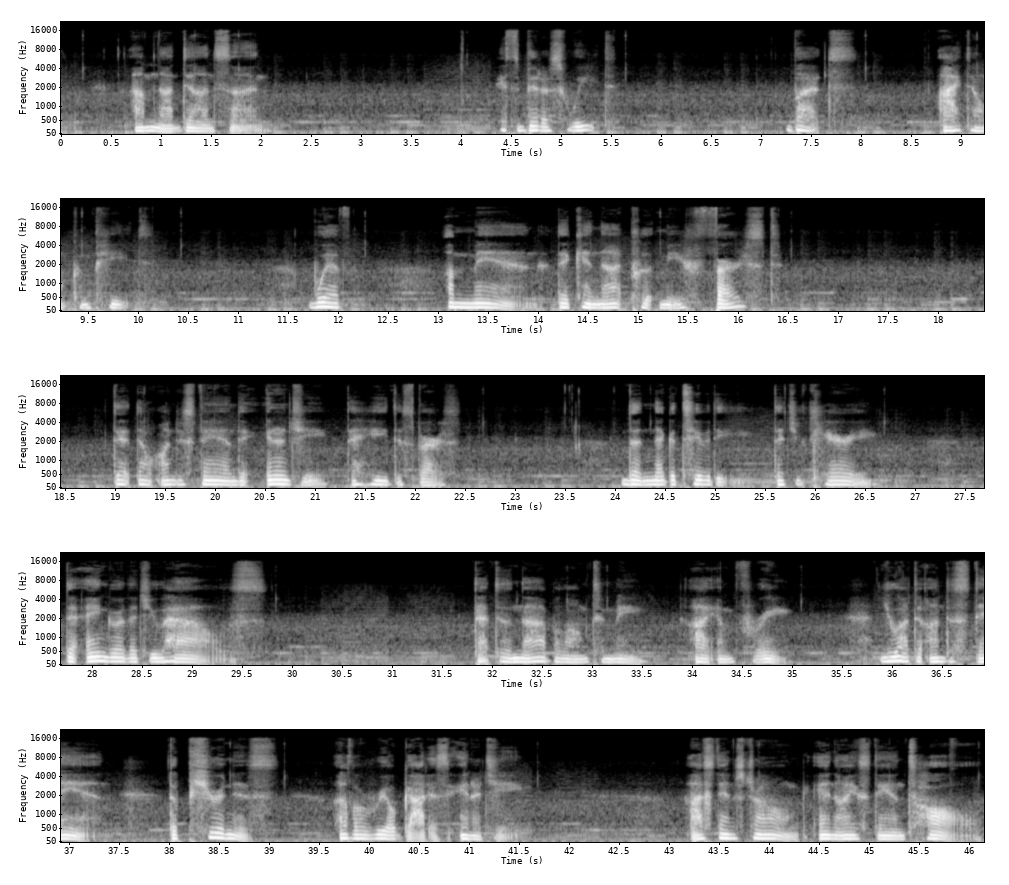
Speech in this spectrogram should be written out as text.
I'm not done, son. It's bittersweet, but I don't compete with a man that cannot put me first that don't understand the energy that he dispersed, the negativity that you carry, the anger that you house. That does not belong to me. I am free. You have to understand the pureness of a real goddess energy. I stand strong and I stand tall.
